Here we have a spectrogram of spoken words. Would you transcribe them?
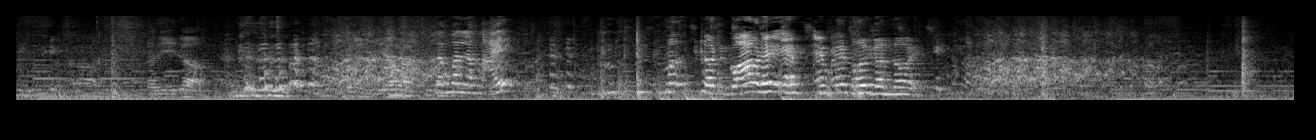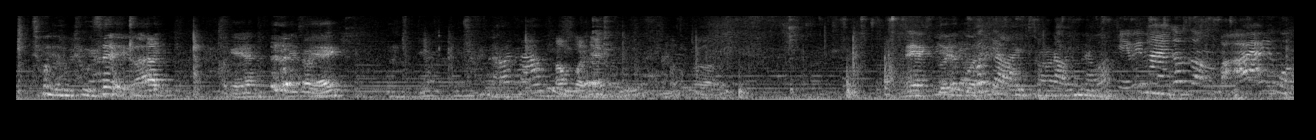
gì. Là gì giờ? Làm Là mình làm nãy. gần quá rồi đấy em em em hơi gần rồi Cho người chủ xe lại Ok, em sao vậy? rồi sao không còn em Nè, có người trời đầu gì nữa. Chị Mai có cần bỏ áo với quần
